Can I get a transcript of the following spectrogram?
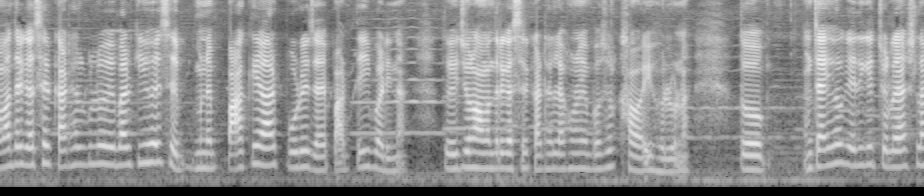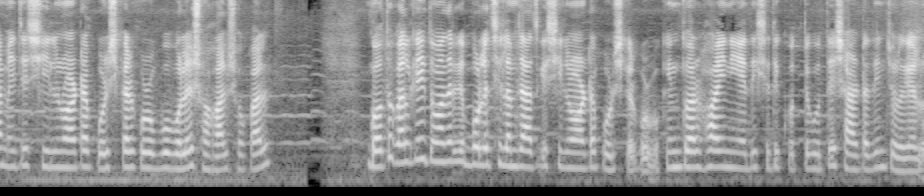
আমাদের গাছের কাঁঠালগুলো এবার কি হয়েছে? মানে পাকে আর পড়ে যায়, পারতেই পারি না। তো এই জন্য আমাদের গাছের কাঁঠাল এখন এবছর খাওয়াই হলো না। তো যাই হোক, এদিকে চলে আসলাম। এই যে শিল নোড়াটা পরিষ্কার করব বলে সকাল সকাল। গতকালকেই তোমাদেরকে বলেছিলাম যে আজকে শিলনোড়াটা পরিষ্কার করব, কিন্তু আর হয়নি। এদিক সেদিক করতে করতে সারাটা দিন চলে গেল।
